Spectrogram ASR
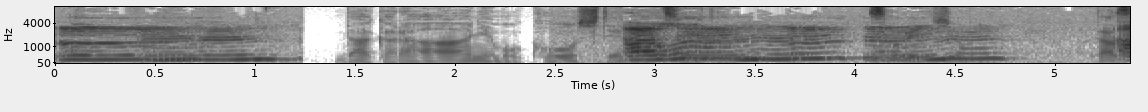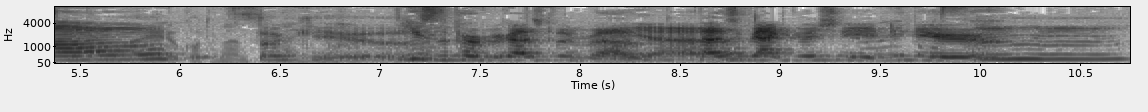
Mm -hmm. だからアーニャもこうして Uh-huh. それ以上に助けてもらえる Oh, ことなんて so ないよ cute. He's the perfect husband, bro. Yeah. That's exactly what she needed to hear. Mm.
